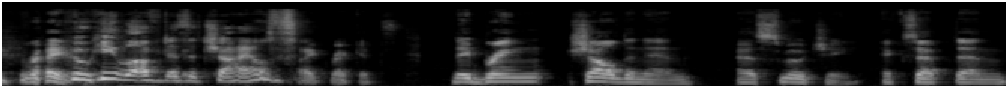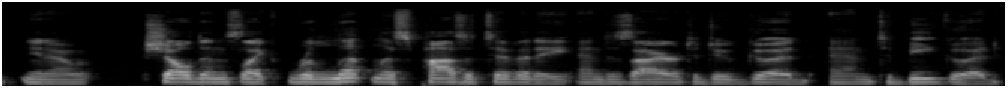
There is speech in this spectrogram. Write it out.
right, who he loved as a child. like Ricketts. They bring Sheldon in as Smoochy, except then you know Sheldon's like relentless positivity and desire to do good and to be good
